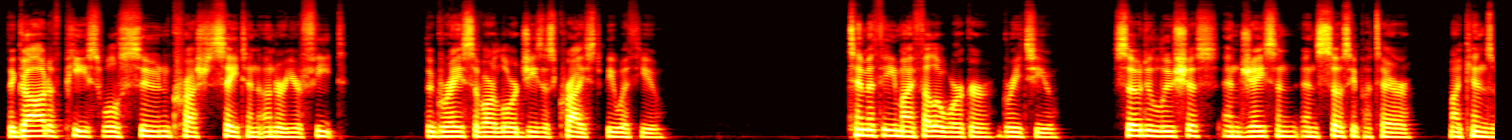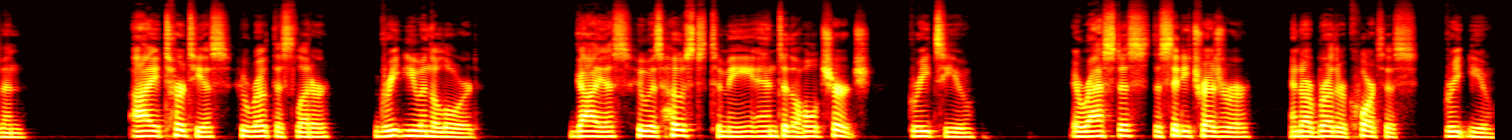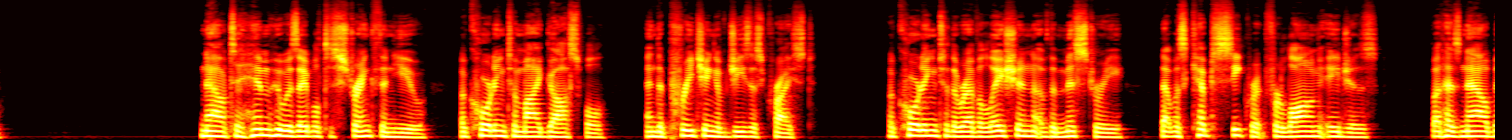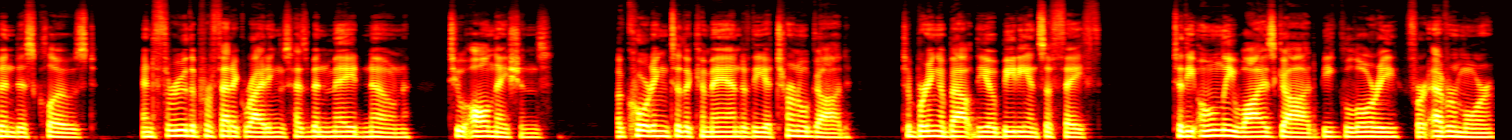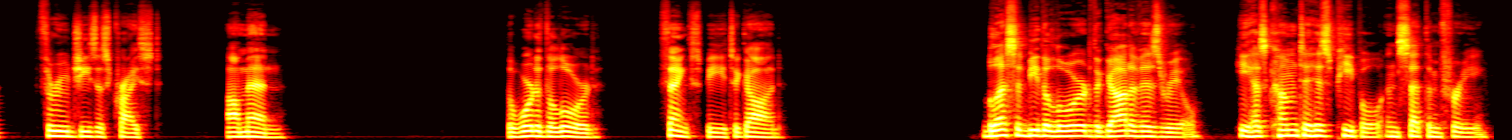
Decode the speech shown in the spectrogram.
The God of peace will soon crush Satan under your feet. The grace of our Lord Jesus Christ be with you. Timothy, my fellow worker, greets you. So do Lucius and Jason and Sosipater, my kinsmen. I, Tertius, who wrote this letter, greet you in the Lord. Gaius, who is host to me and to the whole church, greets you. Erastus, the city treasurer, and our brother Quartus greet you. Now, to him who is able to strengthen you, according to my gospel and the preaching of Jesus Christ, according to the revelation of the mystery that was kept secret for long ages, but has now been disclosed and through the prophetic writings has been made known to all nations, according to the command of the eternal God, to bring about the obedience of faith. To the only wise God be glory for evermore through Jesus Christ. Amen. The word of the Lord. Thanks be to God. Blessed be the Lord, the God of Israel. He has come to his people and set them free.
